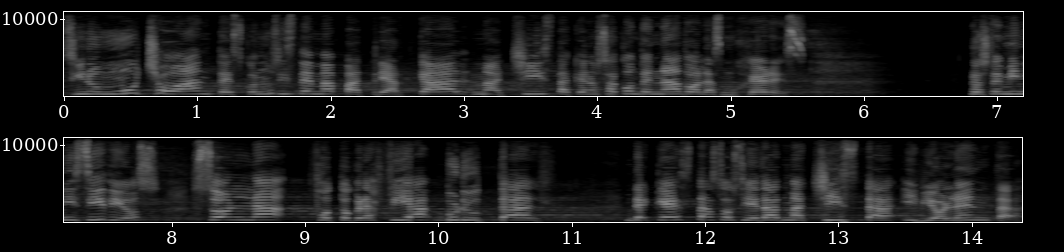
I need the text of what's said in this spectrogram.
sino mucho antes, con un sistema patriarcal, machista, que nos ha condenado a las mujeres. Los feminicidios son la fotografía brutal de que esta sociedad machista y violenta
